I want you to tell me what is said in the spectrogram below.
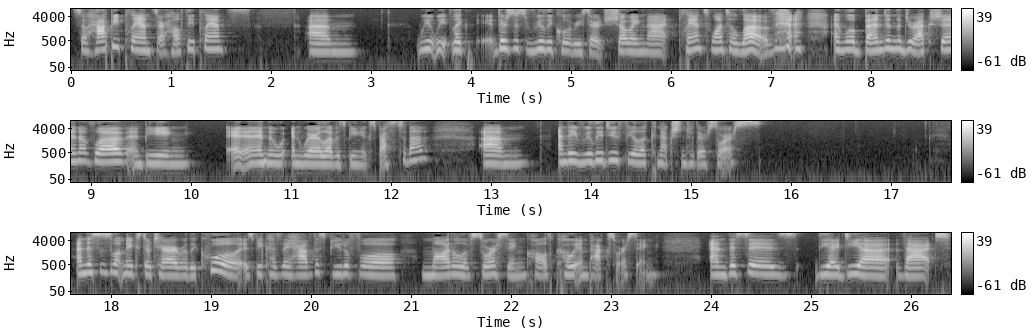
So happy plants are healthy plants. Um, we, we like there's this really cool research showing that plants want to love and will bend in the direction of love and being and and, the, and where love is being expressed to them. Um, and they really do feel a connection to their source. And this is what makes doTERRA really cool is because they have this beautiful model of sourcing called co-impact sourcing. And this is the idea that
